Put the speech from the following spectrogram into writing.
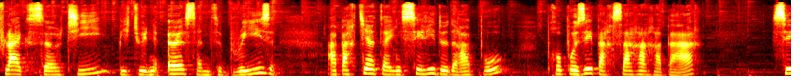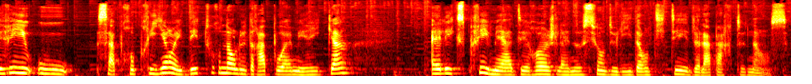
Flag 30, Between Us and the Breeze, appartient à une série de drapeaux proposés par Sarah Rabar, série où, s'appropriant et détournant le drapeau américain, elle exprime et interroge la notion de l'identité et de l'appartenance.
